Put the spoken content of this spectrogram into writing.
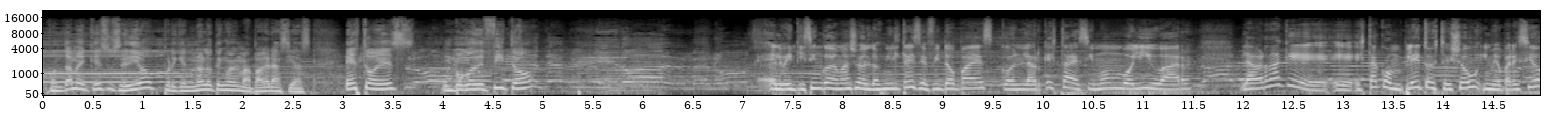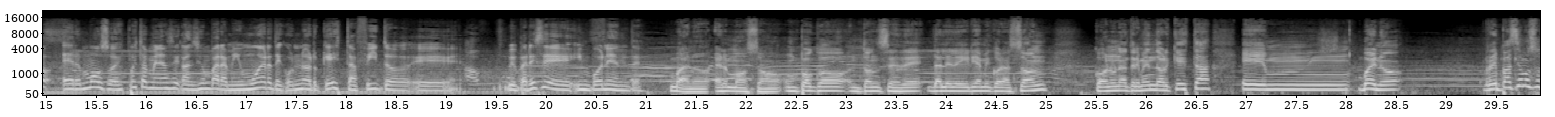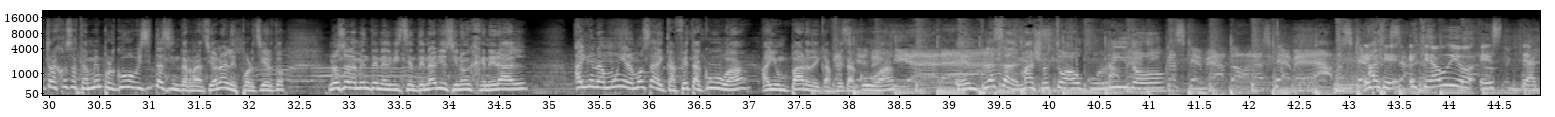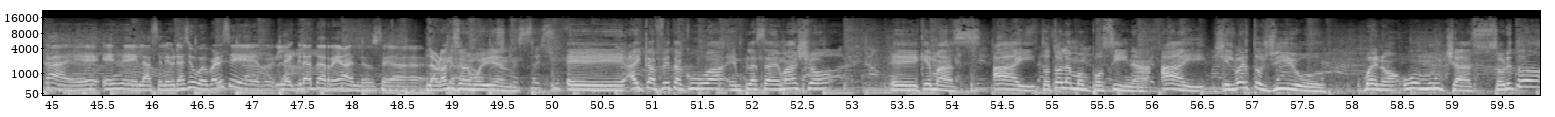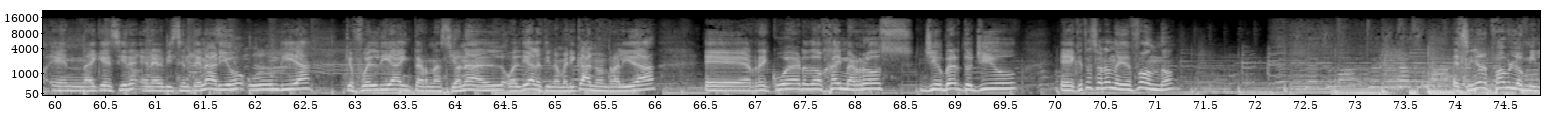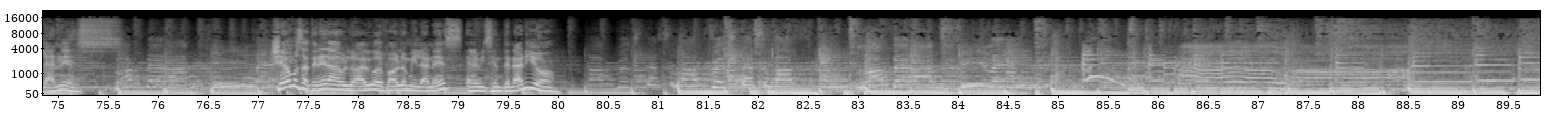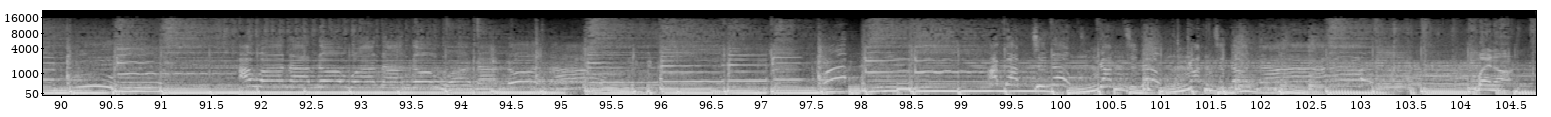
Contame qué sucedió porque no lo tengo en el mapa, gracias. Esto es un poco de Fito. El 25 de mayo del 2013, Fito Páez con la orquesta de Simón Bolívar. La verdad que eh, está completo este show y me pareció hermoso. Después también hace canción para mi muerte con una orquesta, Fito. eh, me parece imponente. Bueno, hermoso. Un poco entonces de Dale alegría a mi corazón con una tremenda orquesta. Em, bueno, repasemos otras cosas también porque hubo visitas internacionales, por cierto. No solamente en el Bicentenario, sino en general. Hay una muy hermosa de Café Tacuba. Hay un par de Café Tacuba. En Plaza de Mayo. Esto ha ocurrido. Este, este audio es de acá, eh, es de la celebración, porque parece la ingrata real, o sea. La verdad que suena muy bien. Eh, hay Café Tacuba en Plaza de Mayo. Eh, ¿Qué más? Hay Totola Momposina. Hay Gilberto Giu. Bueno, hubo muchas. Sobre todo, en, hay que decir, en el Bicentenario hubo un día que fue el Día Internacional, o el Día Latinoamericano en realidad. Eh, recuerdo Jaime Ross, Gilberto Giu, eh, que está sonando ahí de fondo. El señor Pablo Milanés. ¿Llegamos a tener algo de Pablo Milanés en el Bicentenario?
